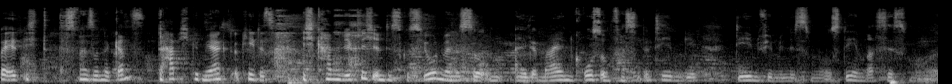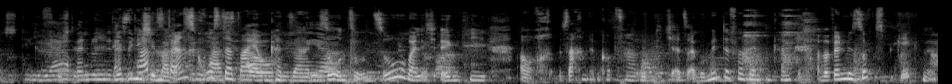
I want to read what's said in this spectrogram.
weil ich, das war so eine ganz, da habe ich gemerkt, okay, das, ich kann wirklich in Diskussionen, wenn es so um allgemein groß umfassende Themen geht, den Feminismus, den Rassismus, die ja, wenn du eine da bin ich immer ganz groß dabei und kann sagen, ja. so und so und so, weil ich irgendwie auch Sachen im Kopf habe, die ich als Argumente verwenden kann. Aber wenn mir sowas begegnet,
